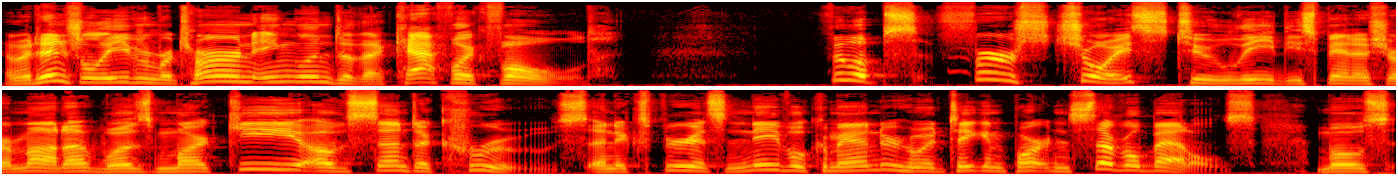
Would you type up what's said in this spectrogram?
and potentially even return England to the Catholic fold. Philip's first choice to lead the Spanish Armada was Marquis of Santa Cruz, an experienced naval commander who had taken part in several battles, most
